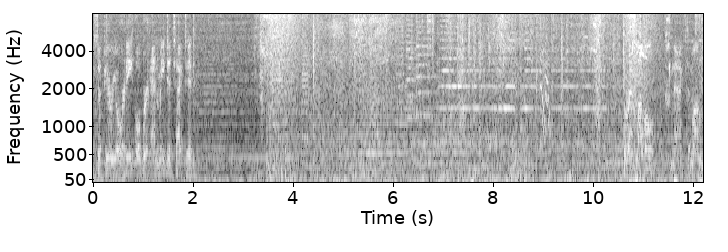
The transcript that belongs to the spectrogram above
Superiority over enemy detected. Threat level, maximum.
